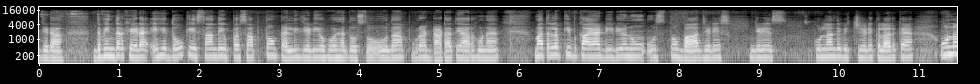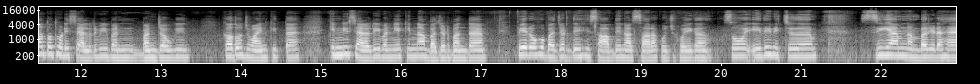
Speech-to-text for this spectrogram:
ਜਿਹੜਾ ਦਵਿੰਦਰ ਖੇੜਾ ਇਹ ਦੋ ਕੇਸਾਂ ਦੇ ਉੱਪਰ ਸਭ ਤੋਂ ਪਹਿਲੀ ਜਿਹੜੀ ਉਹ ਹੈ ਦੋਸਤੋ, ਉਹਦਾ ਪੂਰਾ ਡਾਟਾ ਤਿਆਰ ਹੋਣਾ ਹੈ। ਮਤਲਬ ਕਿ ਬਕਾਇਆ ਡੀਡੀਓ ਨੂੰ ਉਸ ਤੋਂ ਬਾਅਦ ਜਿਹੜੇ ਜਿਹੜੇ ਸਕੂਲਾਂ ਦੇ ਵਿੱਚ ਜਿਹੜੇ ਕਲਰਕ ਹੈ, ਉਹਨਾਂ ਤੋਂ ਥੋੜੀ ਸੈਲਰੀ ਵੀ ਬਣ ਬਣ ਜਾਊਗੀ। ਕਦੋਂ ਜੁਆਇਨ ਕੀਤਾ ਹੈ, ਕਿੰਨੀ ਸੈਲਰੀ ਬਣਨੀ ਹੈ, ਕਿੰਨਾ ਬਜਟ ਬਣਦਾ ਹੈ, ਫਿਰ ਉਹ ਬਜਟ ਦੇ ਹਿਸਾਬ ਦੇ ਨਾਲ ਸਾਰਾ ਕੁਝ ਹੋਏਗਾ। ਸੋ ਇਹਦੇ ਵਿੱਚ ਸੀਐਮ ਨੰਬਰ ਜਿਹੜਾ ਹੈ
